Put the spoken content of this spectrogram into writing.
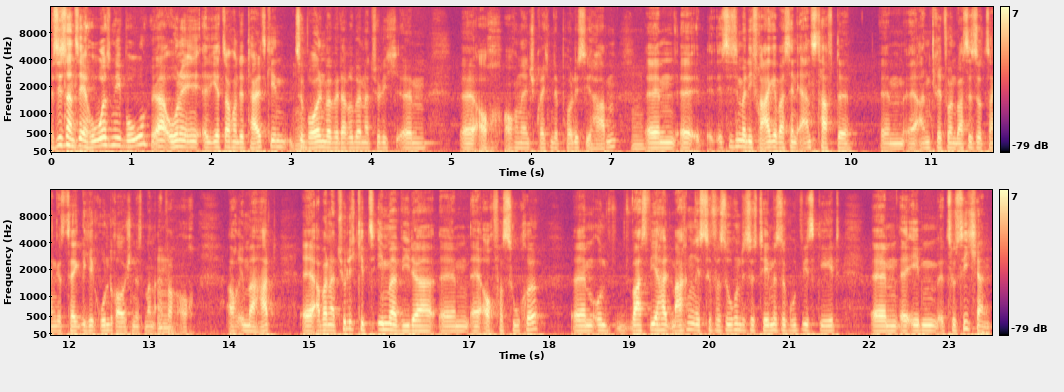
Es ist ein sehr hohes Niveau, ja, ohne jetzt auch in Details gehen mhm. zu wollen, weil wir darüber natürlich ähm, äh, auch, auch eine entsprechende Policy haben. Mhm. Ähm, äh, es ist immer die Frage, was sind ernsthafte ähm, äh, Angriffe und was ist sozusagen das tägliche Grundrauschen, das man mhm. einfach auch, auch immer hat. Äh, aber natürlich gibt es immer wieder ähm, äh, auch Versuche. Ähm, und was wir halt machen, ist zu versuchen, die Systeme so gut wie es geht ähm, äh, eben zu sichern.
